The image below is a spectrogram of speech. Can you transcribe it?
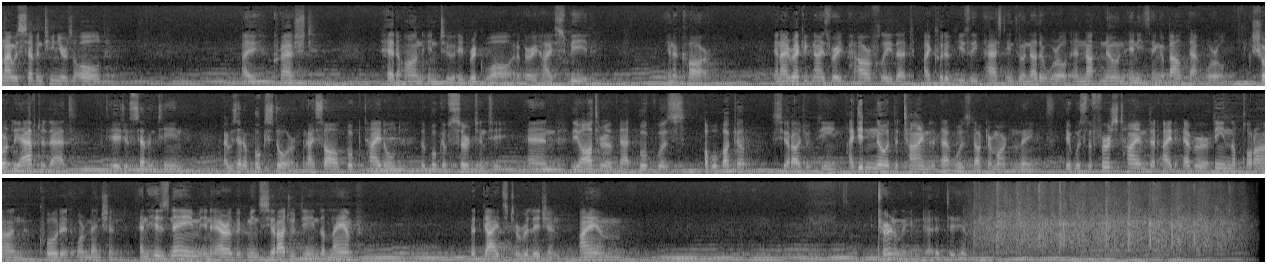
When I was 17 years old, I crashed head on into a brick wall at a very high speed in a car. And I recognized very powerfully that I could have easily passed into another world and not known anything about that world. Shortly after that, at the age of 17, I was in a bookstore and I saw a book titled The Book of Certainty. And the author of that book was Abu Bakr Sirajuddin. I didn't know at the time that that was Dr. Martin Lings. It was the first time that I'd ever seen the Quran quoted or mentioned. And his name in Arabic means Sirajuddin, the lamp that guides to religion. I am eternally indebted to him.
